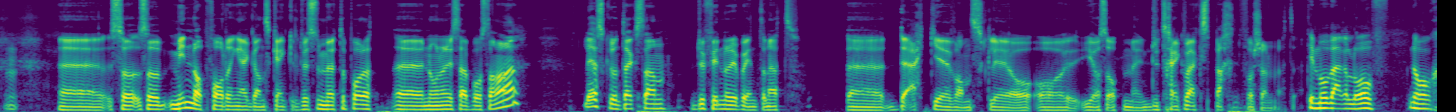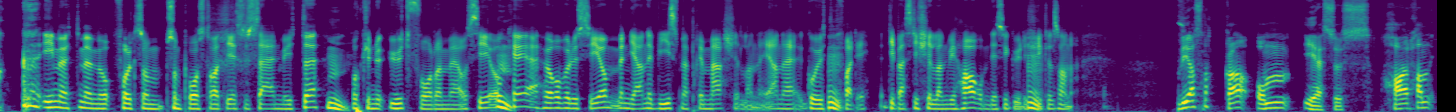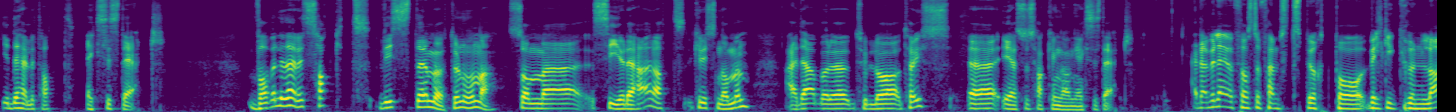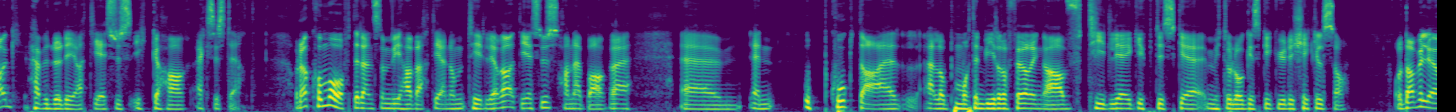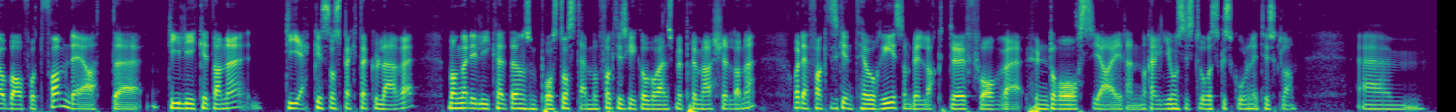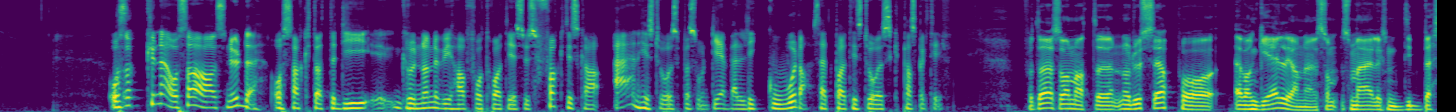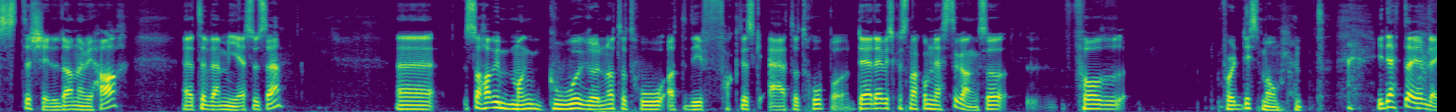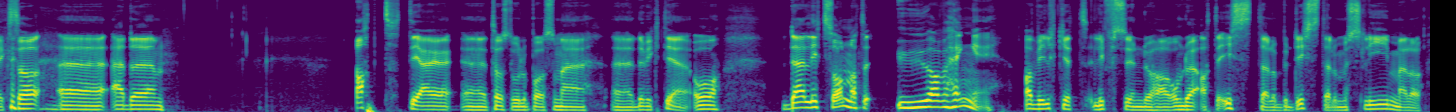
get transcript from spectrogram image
Eh, så, så min oppfordring er ganske enkelt. Hvis du møter på det, eh, noen av disse påstandene, les grunntekstene. Du finner de på internett. Eh, det er ikke vanskelig å, å gjøre seg opp en mening. Du trenger ikke være ekspert for å skjønne dette. Det må være lov når i møte med folk som, som påstår at Jesus er en myte, å kunne utfordre med å si OK, jeg hører hva du sier, men gjerne vis meg primærkildene. Gjerne gå ut fra de, de beste kildene vi har om disse gudeskikkelsene. Vi har snakka om Jesus. Har han i det hele tatt eksistert? Hva ville dere sagt hvis dere møter noen da, som eh, sier det her, at kristendommen Nei, det er bare tull og tøys. Eh, Jesus har ikke engang eksistert. Da ville jeg jo først og fremst spurt på hvilket grunnlag hevder de at Jesus ikke har eksistert. Og Da kommer ofte den som vi har vært igjennom tidligere, at Jesus han er bare eh, en oppkokt da, eller på en måte en videreføring av tidlige egyptiske mytologiske gudeskikkelser. Og Da ville jeg jo bare fått fram det at eh, de likhetene de er ikke så spektakulære. Mange av de likhetene som påstår stemmer faktisk ikke overens med primærkildene. Og det er faktisk en teori som ble lagt død for eh, 100 år siden i den religionshistoriske skolen i Tyskland. Um, og så kunne jeg også ha snudd det og sagt at de grunnene vi har for å tro at Jesus faktisk har, er en historisk person, de er veldig gode, da, sett på et historisk perspektiv. For det er sånn at eh, Når du ser på evangeliene, som, som er liksom de beste kildene vi har eh, til hvem Jesus er, eh, så har vi mange gode grunner til å tro at de faktisk er til å tro på. Det er det vi skal snakke om neste gang. Så for, for this moment I dette øyeblikk så eh, er det at de er eh, til å stole på, som er eh, det viktige. Og det er litt sånn at uavhengig av hvilket livssyn du har, om du er ateist eller buddhist eller muslim, eller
